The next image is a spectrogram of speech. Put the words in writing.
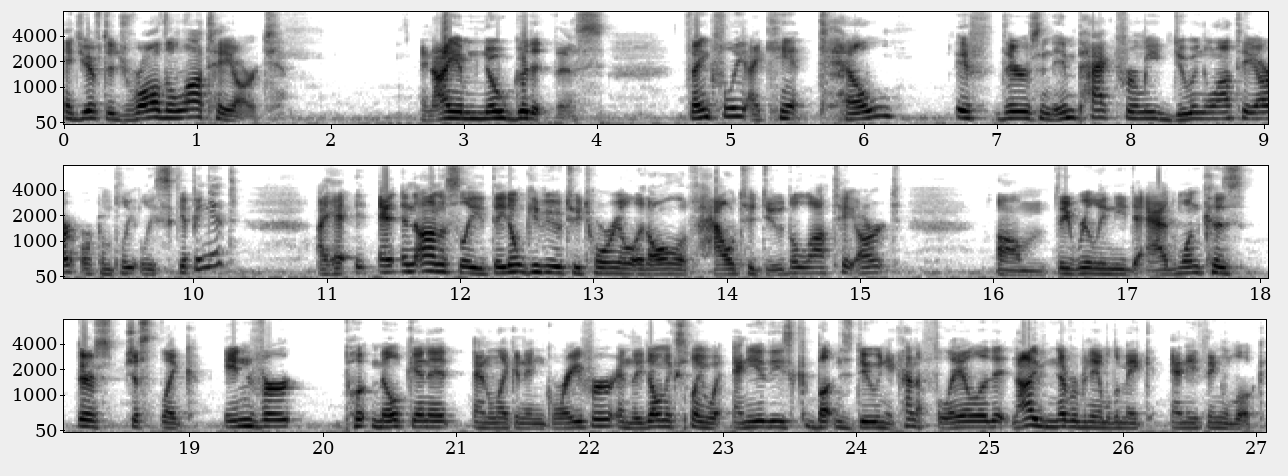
And you have to draw the latte art. And I am no good at this. Thankfully, I can't tell if there's an impact for me doing latte art or completely skipping it. I ha- and, honestly, they don't give you a tutorial at all of how to do the latte art. Um, they really need to add one because there's just like invert, put milk in it, and like an engraver, and they don't explain what any of these buttons do, and you kind of flail at it. And I've never been able to make anything look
